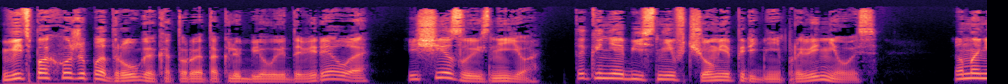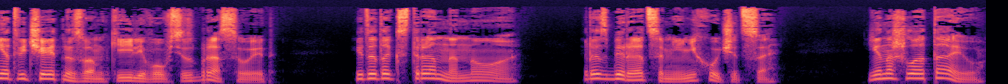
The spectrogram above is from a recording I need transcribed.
Ведь, похоже, подруга, которая так любила и доверяла, исчезла из нее, так и не объяснив, в чем я перед ней провинилась. Она не отвечает на звонки или вовсе сбрасывает. Это так странно, но... Разбираться мне не хочется. Я нашла Таю,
